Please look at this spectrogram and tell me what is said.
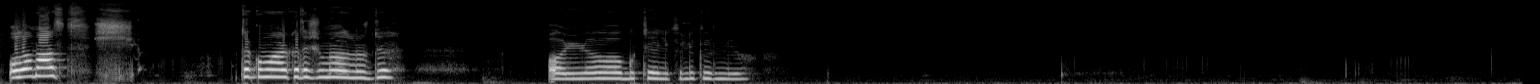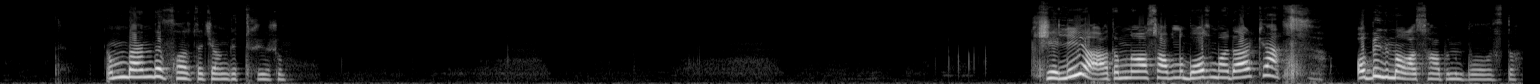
Olamaz. Şş. Takım arkadaşımı öldürdü. Allah bu tehlikeli görünüyor. Ama ben de fazla can götürüyorum. Çeli ya adamın asabını bozma derken o benim asabını bozdu.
